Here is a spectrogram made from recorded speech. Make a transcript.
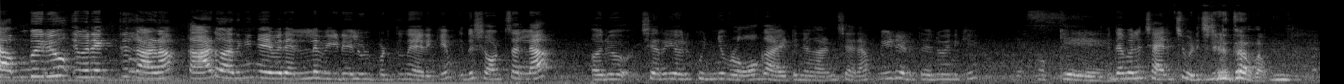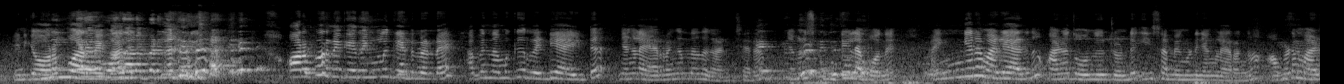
തമ്പുരു ഇവരൊക്കെ കാണാം. കാണുവാണെങ്കിൽ ഞാൻ ഇവരെല്ലാം വീഡിയോയിൽ ഉൾപ്പെടുത്തുന്നതായിരിക്കും. ഇത് ഷോർട്സ് അല്ല ഒരു ചെറിയൊരു കുഞ്ഞു വ്ളോഗായിട്ട് ഞാൻ കാണിച്ചു തരാം. വീഡിയോ എടുത്തു തരുമോ എനിക്ക്? ഓക്കേ ഇതേപോലെ ചരിച്ചു പിടിച്ചിട്ട് എടുത്തു തരണം. എനിക്ക് ഉറപ്പ് പറഞ്ഞേക്കാം. ഉറപ്പ് പറഞ്ഞൊക്കെ നിങ്ങളും കേട്ടിട്ടുണ്ടേ? അപ്പൊ നമുക്ക് റെഡി ആയിട്ട് ഞങ്ങൾ ഇറങ്ങുന്നത് കാണിച്ചു തരാം. ഞങ്ങൾ സ്കൂട്ടിയിലാണ് പോകുന്നത് ഭയങ്കര മഴയായിരുന്നു. മഴ തോന്നിയിട്ടുണ്ട്. ഈ സമയം കൊണ്ട് ഞങ്ങൾ ഇറങ്ങാം. അവിടെ മഴ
